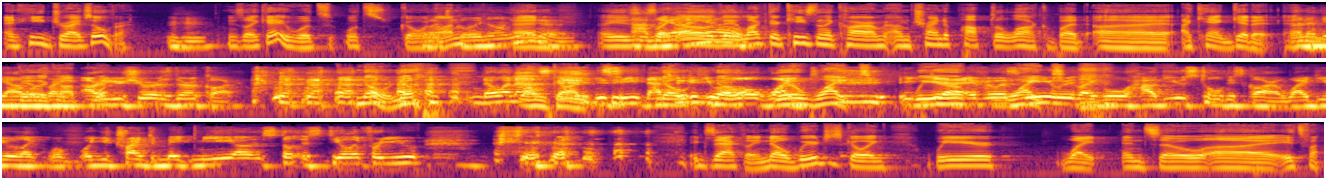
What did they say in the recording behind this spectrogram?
and he drives over. Mm-hmm. He's like, "Hey, what's what's going on? What's on?" going on And here? he's just like, "Oh, they locked their keys in the car. I'm, I'm trying to pop the lock, but uh, I can't get it." and then the other was like, cop- "Are you sure it's their car?" No, no. no one Oh asked. God! You see, that's no, because you no, were all white. We're white. We're yeah, if it was white. me, we're like, "Well, how do you stole this car? Why do you like? Well, were you trying to make me uh, st- steal it for you?" exactly. No, we're just going. We're white, and so uh, it's fine.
